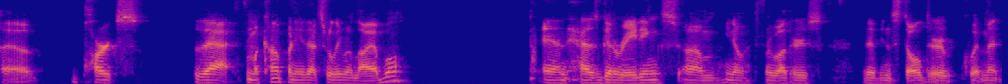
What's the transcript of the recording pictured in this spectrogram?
uh, parts that from a company that's really reliable and has good ratings, um, you know, from others that have installed their equipment.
